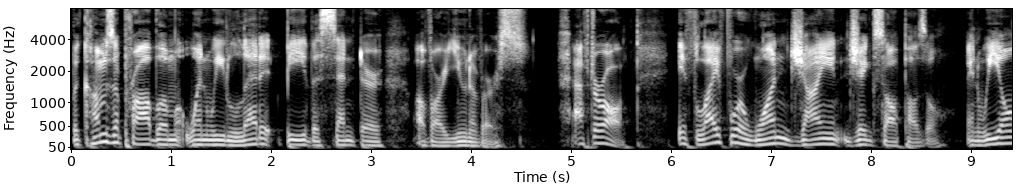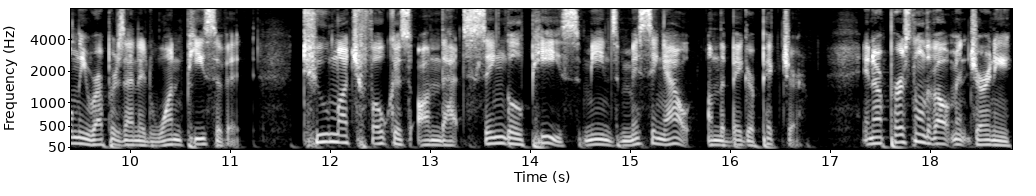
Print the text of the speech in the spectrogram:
becomes a problem when we let it be the center of our universe. After all, if life were one giant jigsaw puzzle and we only represented one piece of it, too much focus on that single piece means missing out on the bigger picture. In our personal development journey,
